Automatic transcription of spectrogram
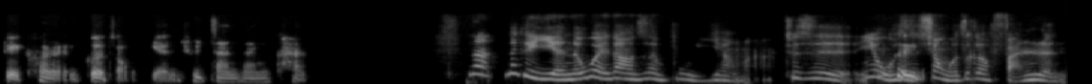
给客人各种盐去沾沾看。那那个盐的味道真的不一样嘛？就是因为我是像我这个凡人，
